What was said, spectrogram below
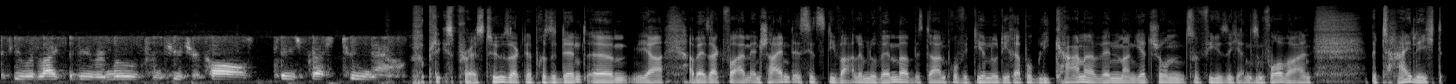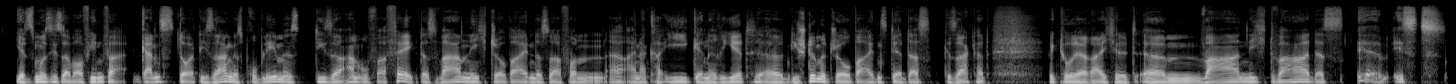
If you would like to be removed from future calls, Please press two now. Please press two, sagt der Präsident. Ähm, ja, aber er sagt vor allem, entscheidend ist jetzt die Wahl im November. Bis dahin profitieren nur die Republikaner, wenn man jetzt schon zu viel sich an diesen Vorwahlen beteiligt. Jetzt muss ich es aber auf jeden Fall ganz deutlich sagen. Das Problem ist, dieser Anruf war fake. Das war nicht Joe Biden, das war von äh, einer KI generiert. Äh, die Stimme Joe Bidens, der das gesagt hat, Victoria Reichelt, ähm, war nicht wahr. Das äh, ist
